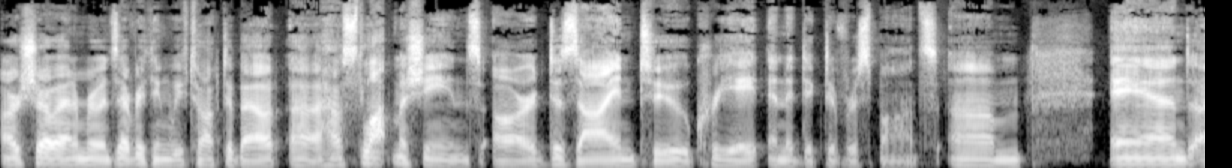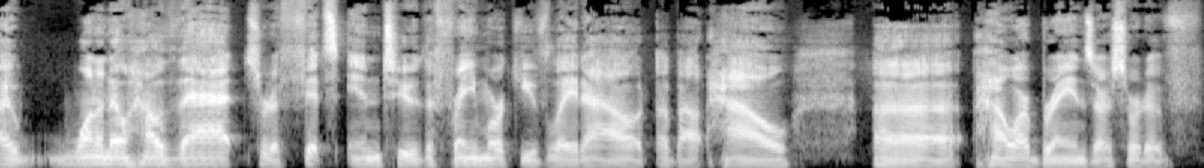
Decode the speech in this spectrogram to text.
our show, Adam Ruins Everything, we've talked about uh, how slot machines are designed to create an addictive response. Um, and I want to know how that sort of fits into the framework you've laid out about how uh, how our brains are sort of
